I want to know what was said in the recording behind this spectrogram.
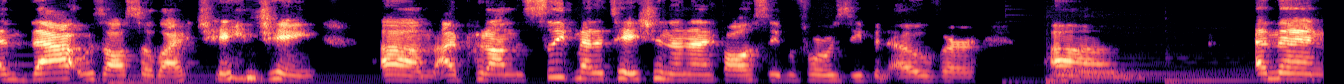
And that was also life changing. Um, I put on the sleep meditation and I fall asleep before it was even over. Um, and then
